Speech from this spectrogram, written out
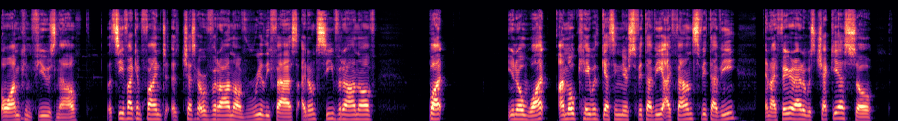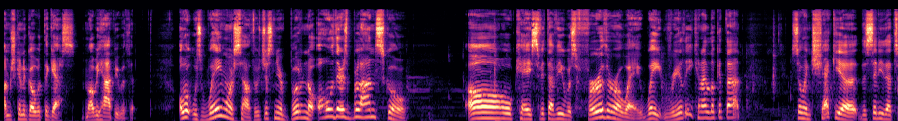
Oh, I'm confused now. Let's see if I can find uh, Česka or Vranov really fast. I don't see Vranov, but you know what? I'm okay with guessing near Svitavy. I found Svitavy, and I figured out it was Czechia, so I'm just going to go with the guess. I'll be happy with it. Oh, it was way more south. It was just near Brno. Oh, there's Blansko. Oh, okay. Svitavy was further away. Wait, really? Can I look at that? So in Czechia, the city that's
